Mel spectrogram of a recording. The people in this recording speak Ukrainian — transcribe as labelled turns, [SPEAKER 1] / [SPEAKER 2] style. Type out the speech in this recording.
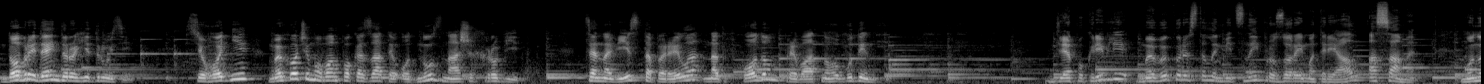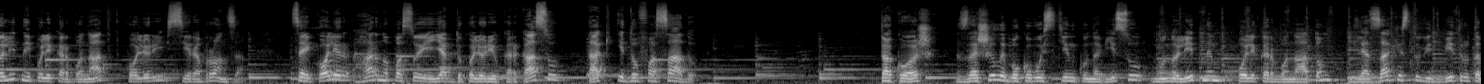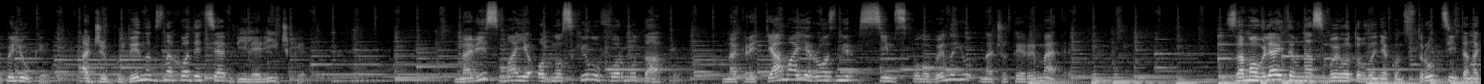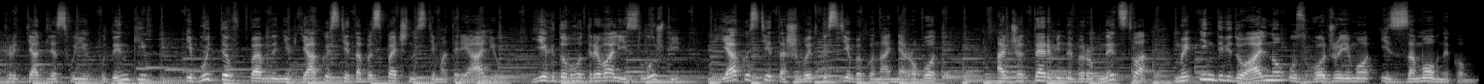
[SPEAKER 1] Добрий день, дорогі друзі! Сьогодні ми хочемо вам показати одну з наших робіт. Це навіс та перила над входом приватного будинку. Для покрівлі ми використали міцний прозорий матеріал, а саме монолітний полікарбонат в кольорі сіра бронза. Цей колір гарно пасує як до кольорів каркасу, так і до фасаду. Також зашили бокову стінку навісу монолітним полікарбонатом для захисту від вітру та пилюки, адже будинок знаходиться біля річки. Навіс має односхилу форму даху. Накриття має розмір 7,5 на 4 метри. Замовляйте в нас виготовлення конструкцій та накриття для своїх будинків і будьте впевнені в якості та безпечності матеріалів, їх довготривалій службі, в якості та швидкості виконання роботи. Адже терміни виробництва ми індивідуально узгоджуємо із замовником.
